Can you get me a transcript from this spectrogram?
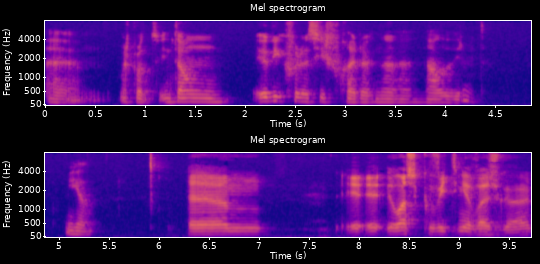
Uh, mas pronto, então eu digo Francisco Ferreira na, na ala direita. Miguel. Um, eu, eu, acho que o Vitinha vai jogar.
